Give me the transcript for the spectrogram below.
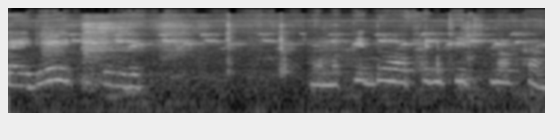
റെഡി ആയിട്ടുണ്ട്. നമുക്കിത് ഓപ്പൺ ചെയ്ത് നോക്കാം.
